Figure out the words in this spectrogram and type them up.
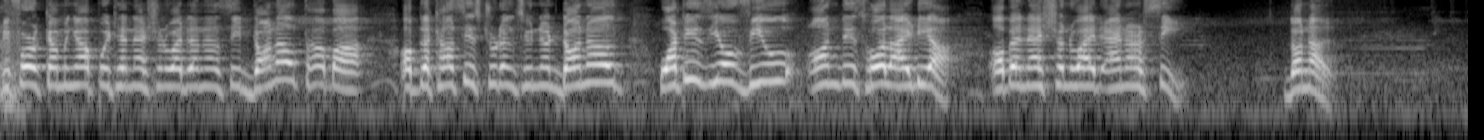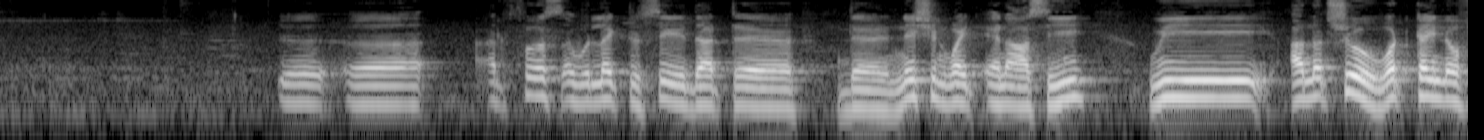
before coming up with a nationwide NRC. Donald Thaba of the Khasi Students Union. Donald, what is your view on this whole idea of a nationwide NRC? Donald. Uh, uh, at first, I would like to say that uh, the nationwide NRC, we are not sure what kind of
